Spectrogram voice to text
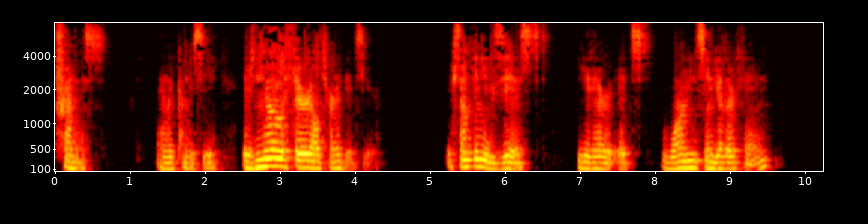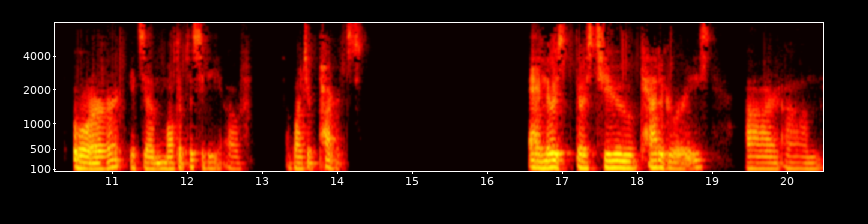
premise and we come to see there's no third alternatives here. If something exists, either it's one singular thing or it's a multiplicity of a bunch of parts. And those, those two categories are, um,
